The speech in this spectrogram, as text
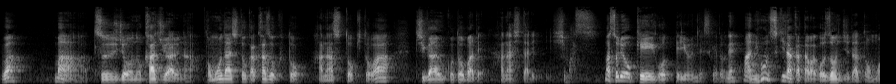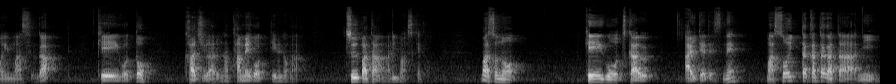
はまあ通常のカジュアルな友達とか家族と話す時とは違う言葉で話したりします。まあそれを敬語って言うんですけどね。まあ日本好きな方はご存知だと思いますが、敬語とカジュアルなタメ語っていうのが2パターンありますけど、まあその敬語を使う相手ですね。まあそういった方々に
